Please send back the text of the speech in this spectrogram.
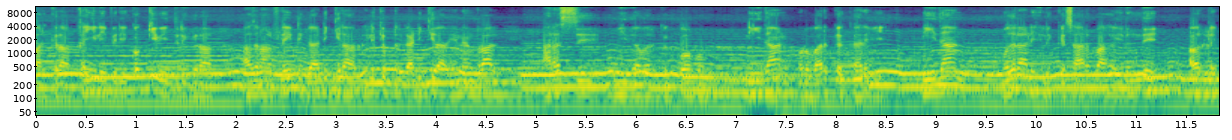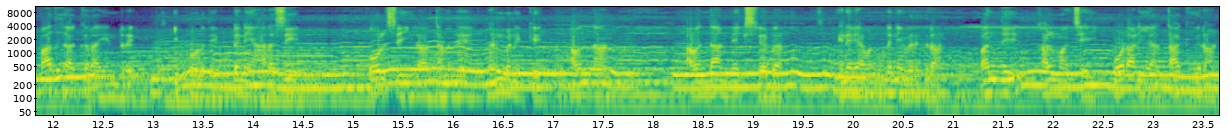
பார்க்கிறார். கையிலே பெரிய கொக்கி வைத்திருக்கிறார். அதனால் ஃப்ளைட்டுக்கு அடிக்கிறார் ஹெலிகாப்டருக்கு அடிக்கிறார். ஏனென்றால் அரசு மீது அவருக்கு கோபம். நீதான் ஒரு வர்க்க கருவி. நீதான் முதலாளிகளுக்கு சார்பாக இருந்து அவர்களை பாதுகாக்கிறாய் என்று இப்பொழுது உடனே அரசு போல் செய்கிறார் தனது நண்பனுக்கு. அவன்தான் அவன்தான் மேக்ஸ் வெபர். எனவே அவன் உடனே வருகிறான். வந்து கால்மாச்சை ஓடாளியால் தாக்குகிறான்.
